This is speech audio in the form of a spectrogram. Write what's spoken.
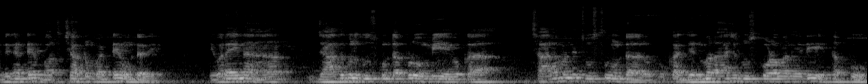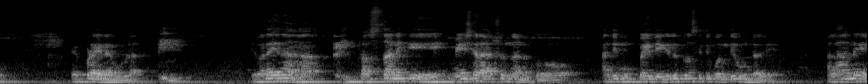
ఎందుకంటే బర్త్ చార్ట్ను బట్టే ఉంటుంది. ఎవరైనా జాతకులు చూసుకున్నప్పుడు మీ ఒక చాలామంది చూస్తూ ఉంటారు. ఒక జన్మరాశి చూసుకోవడం అనేది తప్పు. ఎప్పుడైనా కూడా. ఎవరైనా ప్రస్తుతానికి మేషరాశి ఉందనుకో అది ముప్పై డిగ్రీలతో స్థితి పొంది ఉంటుంది. అలానే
